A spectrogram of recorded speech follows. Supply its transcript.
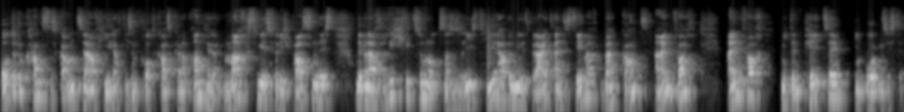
Oder du kannst das Ganze auch hier auf diesem Podcast-Kanal anhören. Mach's, wie es für dich passend ist und eben auch richtig zu nutzen. Also siehst, hier haben wir jetzt bereits ein System aufgebaut, ganz einfach, einfach mit dem PC im Ordensystem.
